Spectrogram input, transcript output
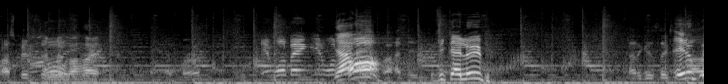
Bare spil Han stille. løber høj. Jeg prøver. En wallbang, en wallbang. Ja. Det? jeg fik dig i løb. Har det givet 6? 1 OP.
